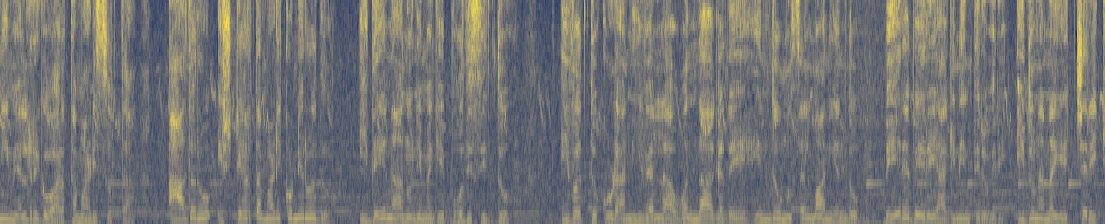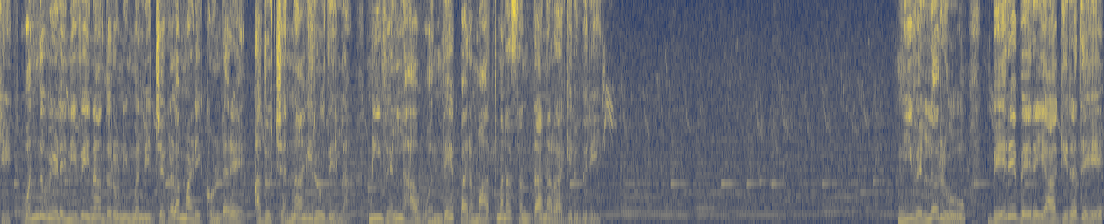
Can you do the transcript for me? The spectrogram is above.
ನೀವೆಲ್ಲರಿಗೂ ಅರ್ಥ ಮಾಡಿಸುತ್ತಾ. ಆದರೂ ಇಷ್ಟೇ ಅರ್ಥ ಮಾಡಿಕೊಂಡಿರುವುದು? ಇದೇ ನಾನು ನಿಮಗೆ ಬೋಧಿಸಿದ್ದು. ಇವತ್ತು ಕೂಡ ನೀವೆಲ್ಲ ಒಂದಾಗದೆ ಹಿಂದೂ ಮುಸಲ್ಮಾನ್ ಎಂದು ಬೇರೆ ಬೇರೆಯಾಗಿ ನಿಂತಿರುವಿರಿ. ಇದು ನನ್ನ ಎಚ್ಚರಿಕೆ. ಒಂದು ವೇಳೆ ನೀವೇನಾದರೂ ನಿಮ್ಮಲ್ಲಿ ಜಗಳ ಮಾಡಿಕೊಂಡರೆ ಅದು ಚೆನ್ನಾಗಿರುವುದಿಲ್ಲ. ನೀವೆಲ್ಲ ಒಂದೇ ಪರಮಾತ್ಮನ ಸಂತಾನರಾಗಿರುವಿರಿ. ನೀವೆಲ್ಲರೂ ಬೇರೆ ಬೇರೆಯಾಗಿರದೆ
